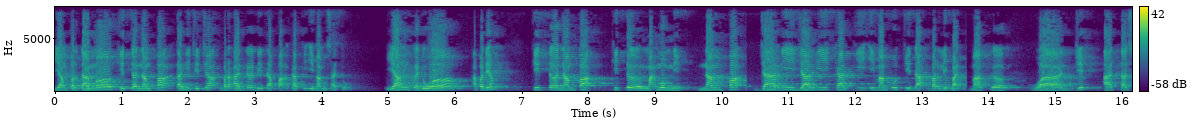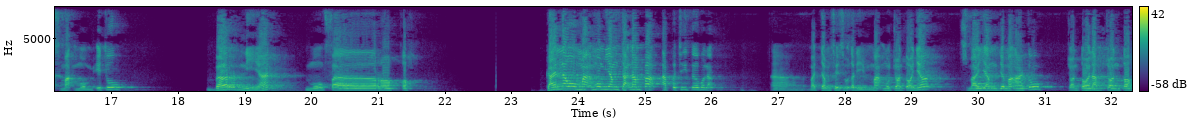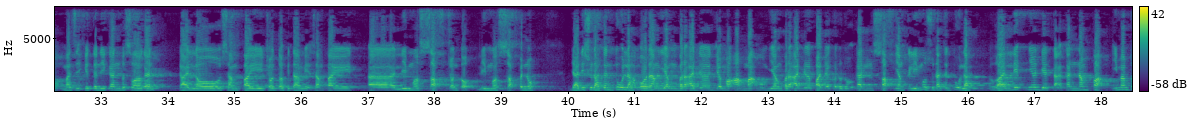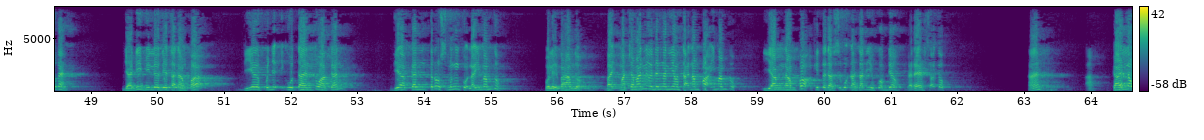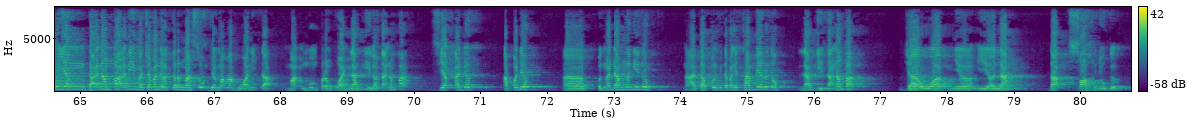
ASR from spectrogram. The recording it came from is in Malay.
Yang pertama, kita nampak tahi cicak berada di tapak kaki imam satu. Yang kedua, apa dia? Kita nampak, kita makmum ni, nampak jari-jari kaki imam tu tidak berlipat. Maka, wajib atas makmum itu berniat mufaraqah. Kalau makmum yang tak nampak, apa cerita pula? Ha, macam saya sebut tadi, makmum contohnya, semayang jemaah tu, contohlah, contoh masjid kita ni kan besar kan, kalau sampai, contoh kita ambil sampai uh, lima saf contoh, lima saf penuh. Jadi sudah tentulah orang yang berada, jemaah makmum yang berada pada kedudukan saf yang kelima, sudah tentulah, ghalibnya dia tak akan nampak imam tu kan. Jadi bila dia tak nampak, dia punya ikutan tu akan dia akan terus mengikutlah imam tu. Boleh faham tu? Baik, macam mana dengan yang tak nampak imam tu? Yang nampak, kita dah sebut dah tadi hukum dia. Beres tak tu? Ha? ha? Kalau yang tak nampak ni macam mana? Termasuk jemaah wanita, makmum perempuan. Lagi lah tak nampak. Siap ada, apa dia? Uh, pengadang lagi tu. Nah, ataupun kita panggil tabir tu. Lagi tak nampak. Jawabnya ialah tak sah juga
